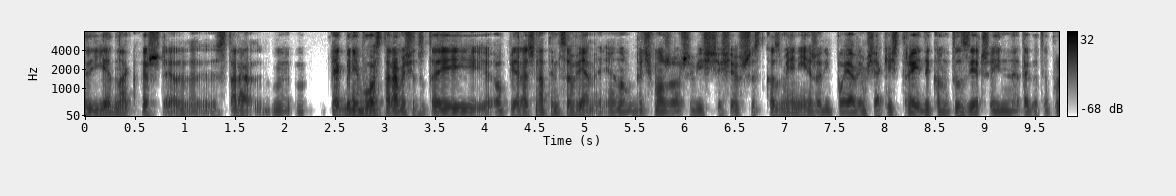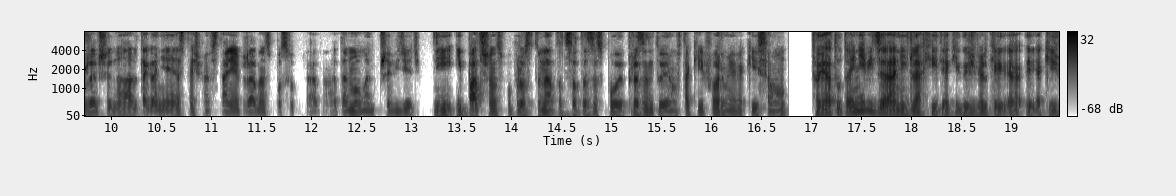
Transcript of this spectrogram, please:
y, jednak wiesz, y, stara, jakby nie było, staramy się tutaj opierać na tym, co wiemy. Nie? No, być może oczywiście się wszystko zmieni, jeżeli pojawią się jakieś trady, kontuzje czy inne tego typu rzeczy, no ale tego nie jesteśmy w stanie w żaden sposób na, na ten moment przewidzieć. I, I patrząc po prostu na to, co te zespoły prezentują w takiej formie, w jakiej są, to ja tutaj nie widzę ani dla Hit jakiegoś wielkiej, jakichś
